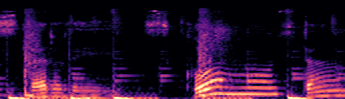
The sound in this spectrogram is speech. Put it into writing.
buenas tardes. ¿Cómo están?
